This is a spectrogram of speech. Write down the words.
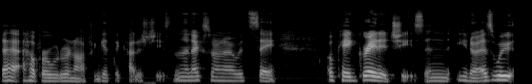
that helper would run off and get the cottage cheese. And the next one, I would say, okay, grated cheese. And, you know, as we,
